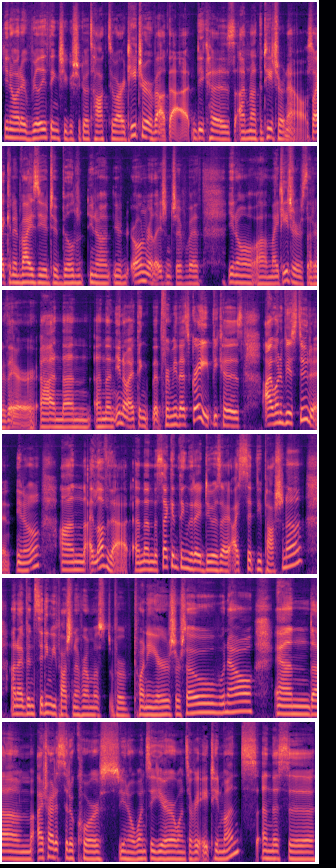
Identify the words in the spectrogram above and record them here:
you know what, I really think you should go talk to our teacher about that because I'm not the teacher now. So I can advise you to build, you know, your own relationship relationship with, you know, uh, my teachers that are there. And then, and then, you know, I think that for me, that's great because I want to be a student, you know, and I love that. And then the second thing that I do is I, I sit Vipassana and I've been sitting Vipassana for almost for 20 years or so now. And um, I try to sit a course, you know, once a year, once every 18 months. And this uh,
